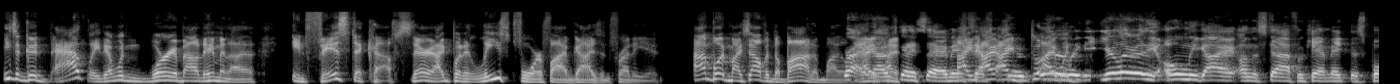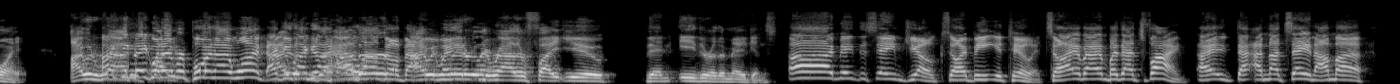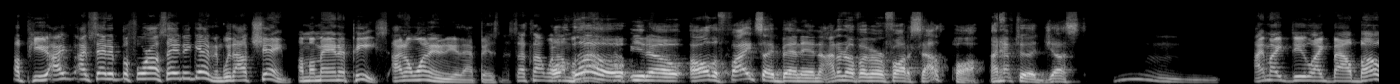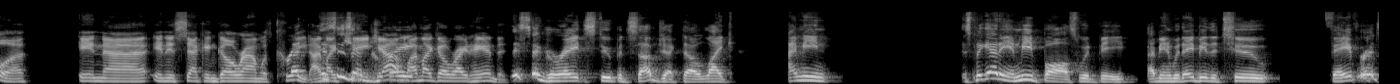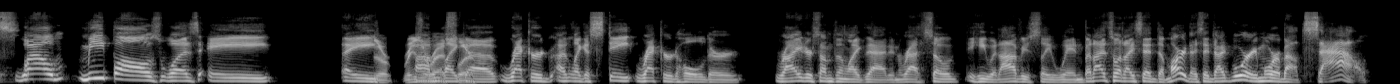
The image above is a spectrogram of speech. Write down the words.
He's a good athlete. I wouldn't worry about him in a in fisticuffs. There, I'd put at least four or five guys in front of you. I'm putting myself at the bottom, by the right, way. Right. I, I, was going to say, I mean, I, I, you're, literally the, you're literally the only guy on the staff who can't make this point. I would rather I can make fight, whatever point I want. I, could, I, could, rather, I would literally rather fight you than either of the Megans. Uh, I made the same joke, so I beat you to it. So I, I but that's fine. I, I'm not saying I'm a I, I've said it before. I'll say it again, and without shame, I'm a man of peace. I don't want any of that business. That's not what Although, I'm about. you know, all the fights I've been in, I don't know if I've ever fought a southpaw. I'd have to adjust. Hmm. I might do like Balboa in uh in his second go around with Creed. I might change great, up. I might go right handed. This is a great stupid subject though. Like, I mean, spaghetti and meatballs would be. I mean, would they be the two favorites? Well, Meatballs was a a um, like a record, uh, like a state record holder, right, or something like that in rest. So he would obviously win. But that's what I said to Martin. I said I'd worry more about Sal.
